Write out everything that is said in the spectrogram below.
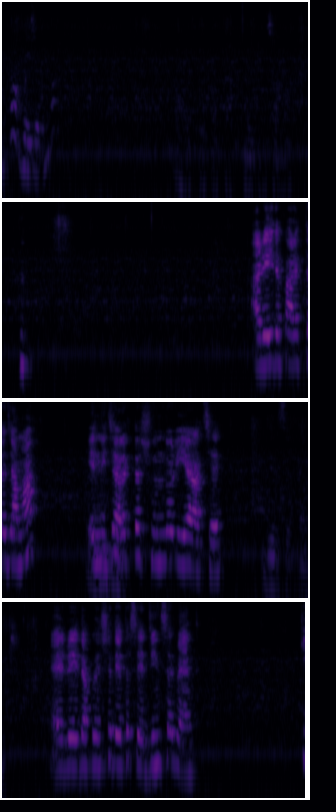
এটা হয়ে যাবে না। আর এই দেখো আরেকটা জামা এর নিচে আরেকটা সুন্দর ইয়ে আছে। জিন্সের প্যান্ট। এর এই দেখো এর সাথে এটা সে জিন্সের প্যান্ট। কি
